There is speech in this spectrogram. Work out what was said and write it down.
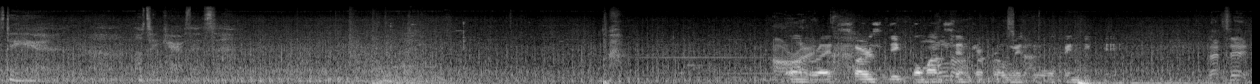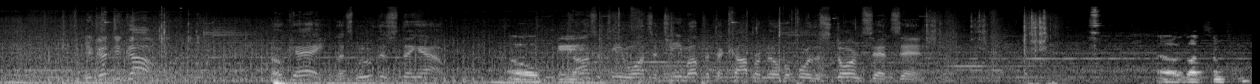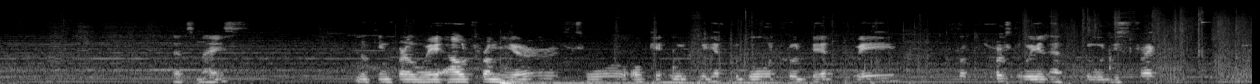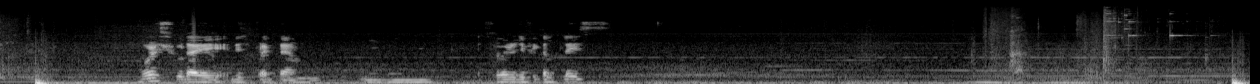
Stay here. I'll take care of this. Alright, search the command center for way to open the gate. That's it. You're good to go. Okay, let's move this thing out. Okay. Constantine wants a team up at the copper mill before the storm sets in. Uh, got something. That's nice. Looking for a way out from here. So, okay, we, we have to go through that way. So first we'll have to distract. Where should I distract them? Mm, it's a very difficult place.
